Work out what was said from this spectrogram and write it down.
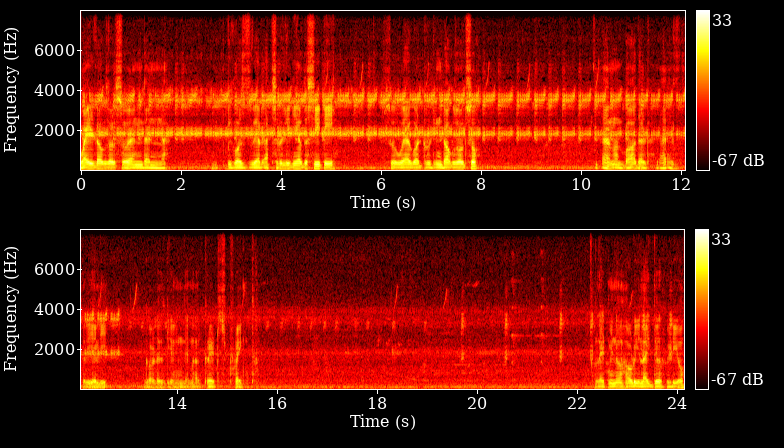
wild dogs also and then because we are absolutely near the city so we have got routine dogs also. They are not bothered. That is really God has given them a great strength. Let me know how do you like the video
